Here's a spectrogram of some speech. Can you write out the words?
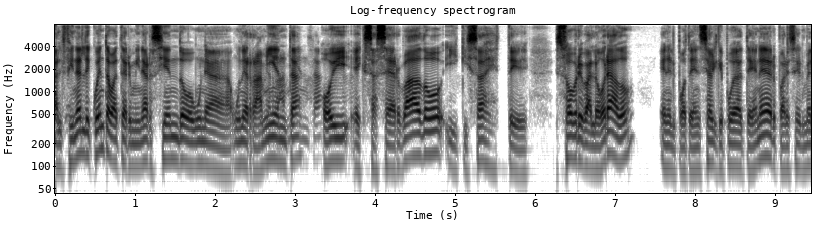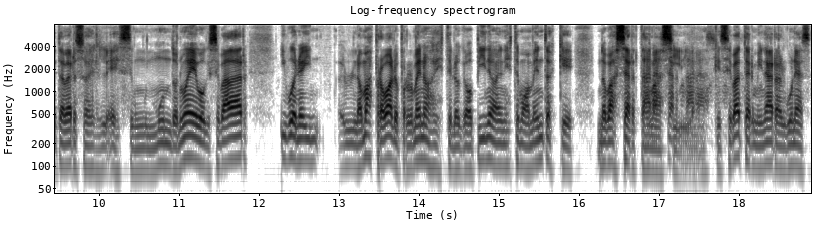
al final de cuentas va a terminar siendo una, herramienta, hoy exacerbado y quizás este, sobrevalorado en el potencial que pueda tener. Parece que el metaverso es, un mundo nuevo que se va a dar. Y bueno, y lo más probable, por lo menos este, lo que opino en este momento, es que no va a ser tan así, que se va a terminar algunas,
